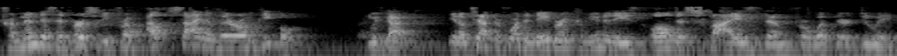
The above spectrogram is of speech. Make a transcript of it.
tremendous adversity from outside of their own people. We've got, you know, chapter four, the neighboring communities all despised them for what they're doing.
